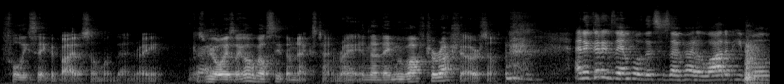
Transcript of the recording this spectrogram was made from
fully say goodbye to someone then, right? Because we always like, oh, we'll see them next time, right? And then they move off to Russia or something. And a good example of this is I've had a lot of people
